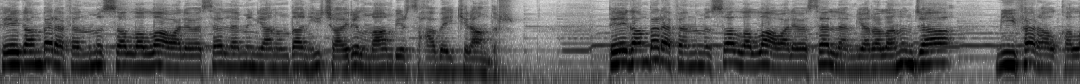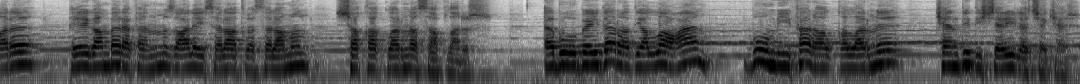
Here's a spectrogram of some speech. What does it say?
Peygamber Efendimiz sallallahu aleyhi ve sellemin yanından hiç ayrılmayan bir sahabe-i kiramdır. Peygamber Efendimiz sallallahu aleyhi ve sellem yaralanınca miğfer halkaları Peygamber Efendimiz aleyhissalatü vesselamın şakaklarına saplanır. Ebu Ubeyde radıyallahu anh bu miğfer halkalarını kendi dişleriyle çeker.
